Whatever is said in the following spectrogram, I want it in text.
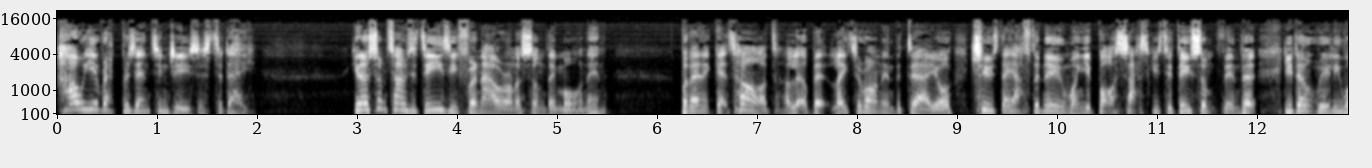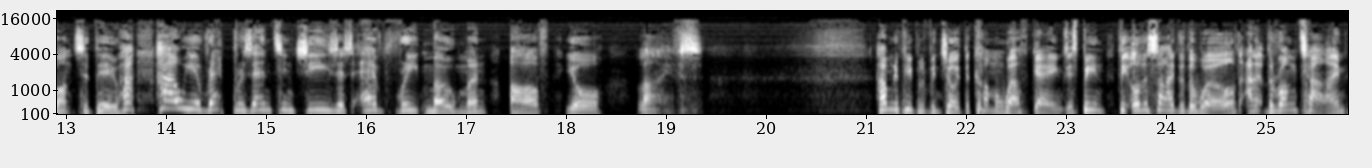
How are you representing Jesus today? You know, sometimes it's easy for an hour on a Sunday morning. But then it gets hard a little bit later on in the day or Tuesday afternoon when your boss asks you to do something that you don't really want to do. How, how are you representing Jesus every moment of your lives? How many people have enjoyed the Commonwealth Games? It's been the other side of the world and at the wrong time,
